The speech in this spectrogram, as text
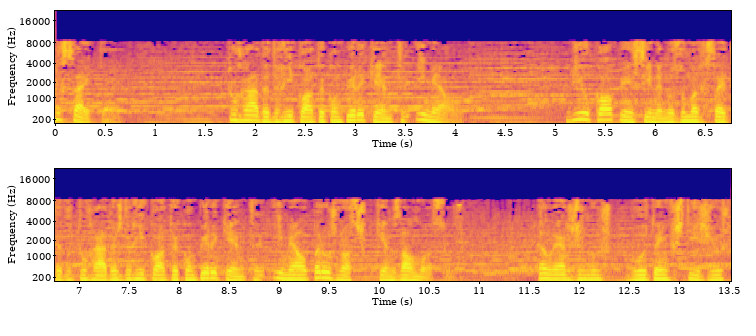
Receita. Torrada de ricota com pera quente e mel. Biocop ensina-nos uma receita de torradas de ricota com pera quente e mel para os nossos pequenos almoços. Alérgenos, glúten vestígios,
